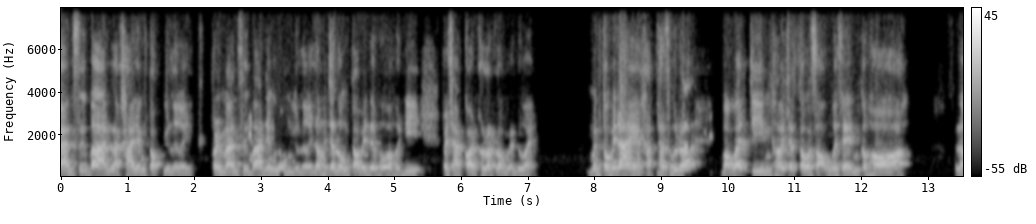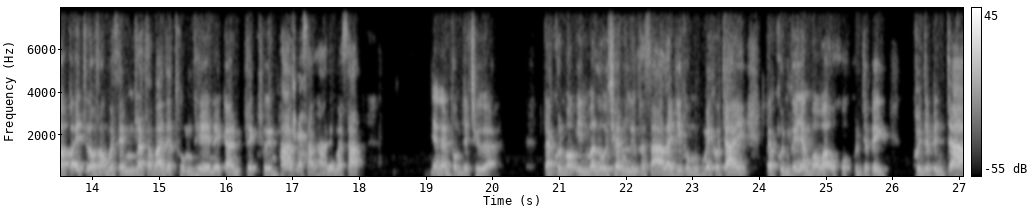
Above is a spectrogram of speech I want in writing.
การซื้อบ้านราคายังตกอยู่เลย ปริมาณซื้อบ้านยังลงอยู่เลย แล้วมันจะลงต่อไปด้วย เพราะว่าพอดีประชากรเขาลดลงแล้วด้วย มันโตไม่ได้ครับ ถ้าสมมติว่าบอกว่าจีนเขาจะโตสองเปอร์เซ็นก็พอ แล้วก็ไอ้โตสองเปอร์เซ็นรัฐบาลจะทุ่มเทในการพลิกฟื้นภาคอสังหาริมทรัพย์ อย่างนั้นผมจะเชื่อ แต่คุณบอก involution หรือภาษาอะไรที่ผมไม่เข้าใจ แต่คุณก็ยังบอกว่า โอ้โห คุณจะไป คุณจะเป็นเจ้า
